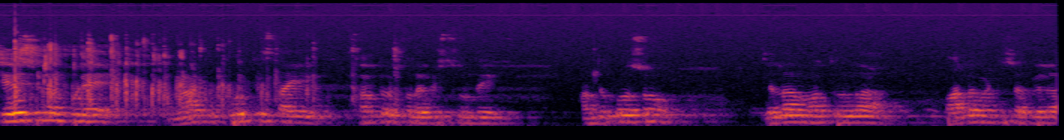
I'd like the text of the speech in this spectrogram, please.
చేసినప్పుడే నాకు పూర్తి స్థాయి సంతోషం లభిస్తుంది. అందుకోసం జిల్లా మంత్రుల పార్లమెంటు సభ్యుల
